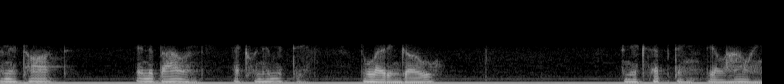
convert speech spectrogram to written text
and he taught inner balance, equanimity, the letting go, and the accepting, the allowing.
